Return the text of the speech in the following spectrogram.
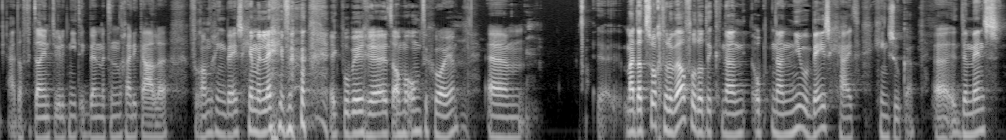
ja, dat vertel je natuurlijk niet. Ik ben met een radicale verandering bezig in mijn leven. ik probeer uh, het allemaal om te gooien. Um, uh, maar dat zorgde er wel voor dat ik naar, op, naar een nieuwe bezigheid ging zoeken. de mens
